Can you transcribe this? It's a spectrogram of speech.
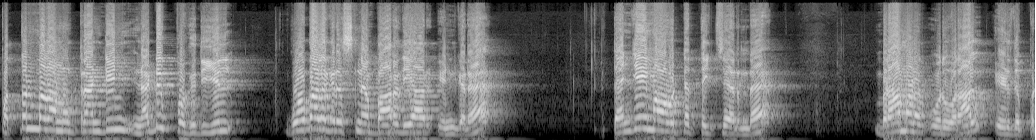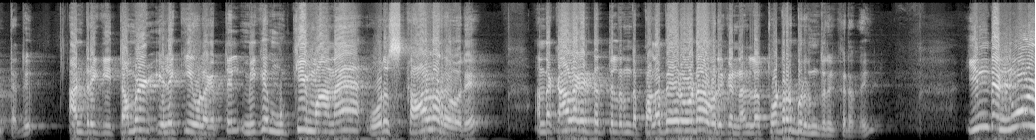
பத்தொன்பதாம் நூற்றாண்டின் நடுப்பகுதியில் கோபாலகிருஷ்ண பாரதியார் என்கிற தஞ்சை மாவட்டத்தைச் சேர்ந்த பிராமணர் ஒருவரால் எழுதப்பட்டது. அன்றைக்கு தமிழ் இலக்கிய உலகத்தில் மிக முக்கியமான ஒரு ஸ்காலர் அவர். அந்த காலகட்டத்தில் இருந்த பல பேரோட அவருக்கு நல்ல தொடர்பு இருந்திருக்கிறது. இந்த நூல்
